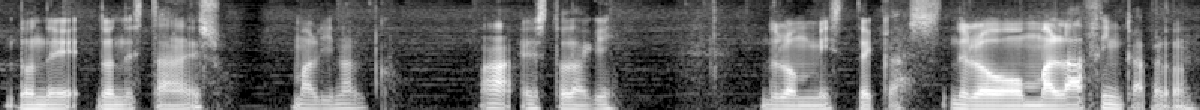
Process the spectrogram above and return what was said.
¿Dónde, ¿Dónde está eso? Malinalco. Ah, esto de aquí. De los mixtecas. De los malacinca, perdón.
